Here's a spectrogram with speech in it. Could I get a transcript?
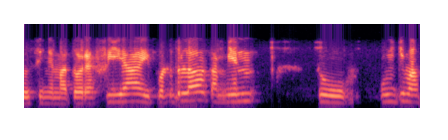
su cinematografía y por otro lado también sus últimas,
